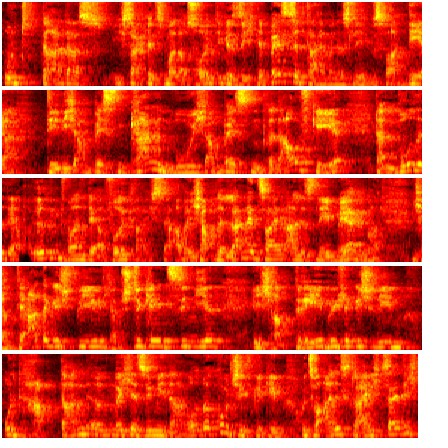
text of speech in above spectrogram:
Und da das, ich sage jetzt mal aus heutiger Sicht, der beste Teil meines Lebens war, der, den ich am besten kann, wo ich am besten drin aufgehe, dann wurde der auch irgendwann der erfolgreichste. Aber ich habe eine lange Zeit alles nebenher gemacht. Ich habe Theater gespielt, ich habe Stücke inszeniert, ich habe Drehbücher geschrieben und habe dann irgendwelche Seminare oder Coachings gegeben. Und zwar alles gleichzeitig,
